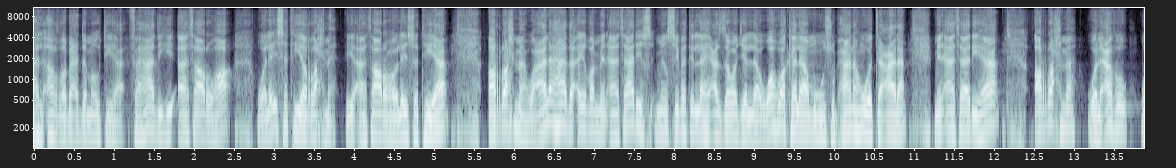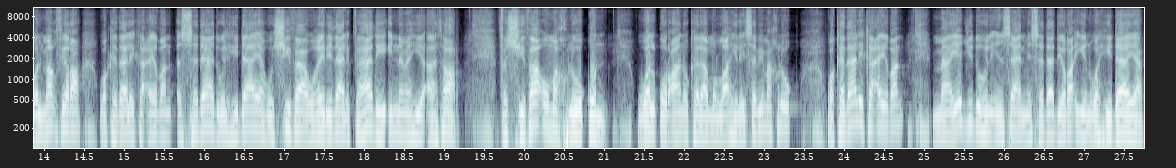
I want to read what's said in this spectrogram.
الأرض بعد موتها. فهذه آثارها وليست هي الرحمة. هي آثارها وليست هي الرحمة. وعلى هذا أيضا من آثار من صفة الله عز وجل وهو كلامه سبحانه وتعالى من آثارها الرحمة والعفو والمغفرة وكذلك أيضا السداد والهداية والشفاء وغير ذلك. فهذه إنما هي آثار. فالشفاء مخلوق والقرآن كلام الله ليس بمخلوق. وكذلك أيضا ما يجده الإنسان من سداد رأي وهداية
